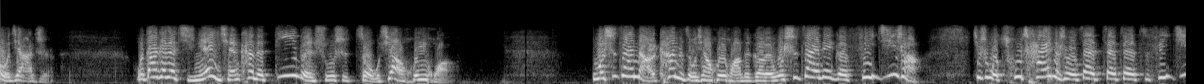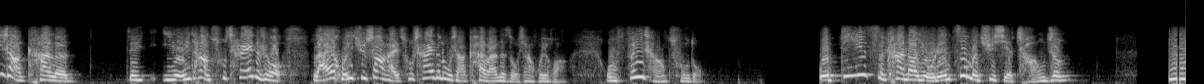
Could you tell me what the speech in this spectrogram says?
有价值。我大概在几年以前看的第一本书是《走向辉煌》。我是在哪儿看的《走向辉煌》的？各位，我是在那个飞机上，就是我出差的时候，在在在飞机上看了。这有一趟出差的时候，来回去上海出差的路上看完的《走向辉煌》，我非常触动。我第一次看到有人这么去写长征，有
